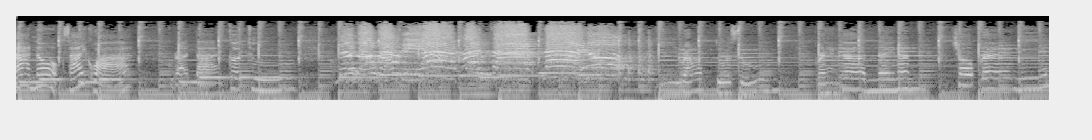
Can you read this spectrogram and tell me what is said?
ด้านนอกซ้ายขวา กระต่ายก็ถู ตัวสูง แปรงด้านในนั้น ชอบแปรงเหมือน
